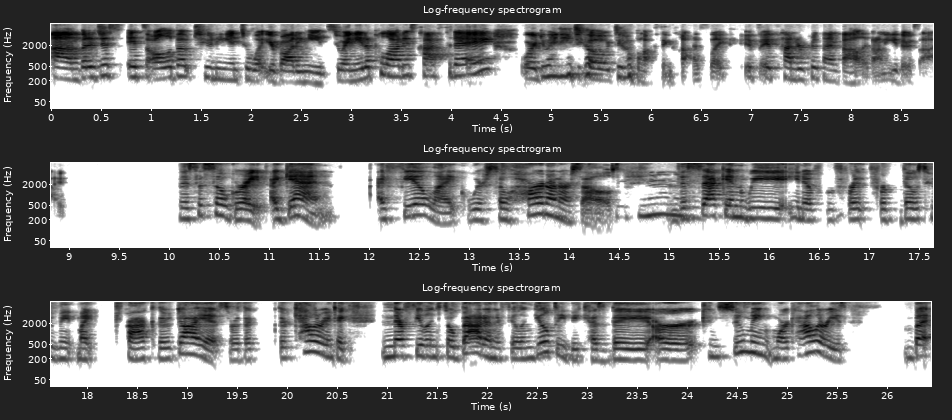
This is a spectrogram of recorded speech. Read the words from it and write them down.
Um, but it just it's all about tuning into what your body needs. Do i need a pilates class today or do i need to go do a boxing class? Like it's it's 100% valid on either side. This is so great. Again I feel like we're so hard on ourselves. Mm-hmm. The second we, you know, for for those who may, might track their diets or the, their calorie intake, and they're feeling so bad and they're feeling guilty because they are consuming more calories. But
